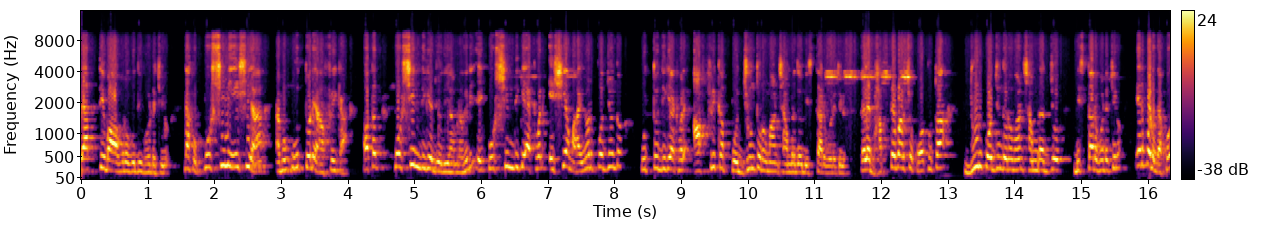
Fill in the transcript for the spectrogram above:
ব্যাপ্তি বা অগ্রগতি ঘটেছিল। দেখো, পশ্চিমে এশিয়া এবং উত্তরে আফ্রিকা, অর্থাৎ পশ্চিম দিকে যদি আমরা ধরি, এই পশ্চিম দিকে একবার এশিয়া মাইনর পর্যন্ত, উত্তর দিকে একেবারে আফ্রিকা পর্যন্ত রোমান সাম্রাজ্য বিস্তার ঘটেছিল। তাহলে ভাবতে পারছ কতটা দূর পর্যন্ত রোমান সাম্রাজ্য বিস্তার ঘটেছিল? এরপরে দেখো,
